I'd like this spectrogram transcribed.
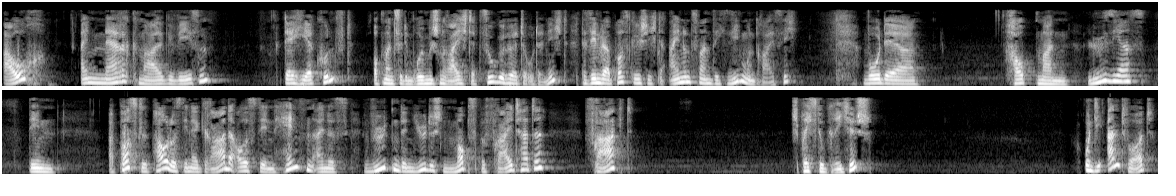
auch ein Merkmal gewesen der Herkunft, ob man zu dem römischen Reich dazugehörte oder nicht. Da sehen wir Apostelgeschichte 21, 37, wo der Hauptmann Lysias den Apostel Paulus, den er gerade aus den Händen eines wütenden jüdischen Mobs befreit hatte, fragt, sprichst du Griechisch? Und die Antwort,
